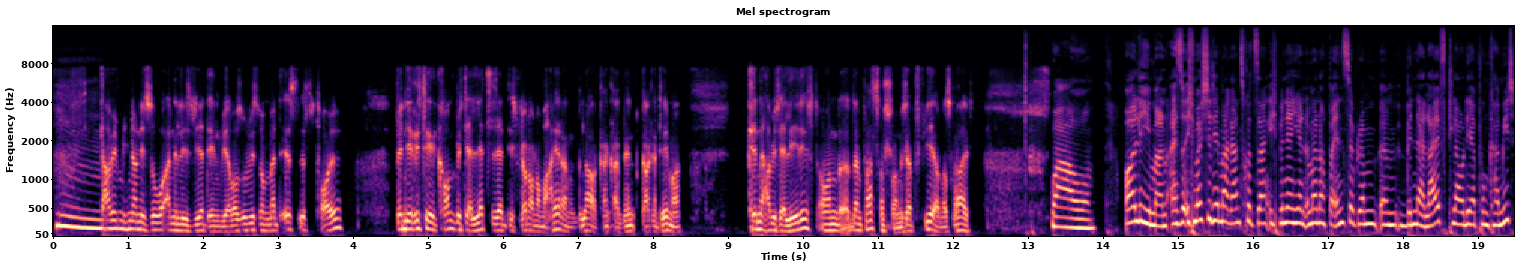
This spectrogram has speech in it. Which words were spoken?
Hm. Da habe ich mich noch nicht so analysiert irgendwie, aber so wie es im Moment ist, ist toll. Wenn die richtige kommt, bin ich der Letzte, der, ich werde auch noch mal heiraten, klar, kein, kein, gar kein Thema. Kinder habe ich erledigt und äh, dann passt das schon. Ich habe vier und das reicht. Wow. Olli, Mann, also ich möchte dir mal ganz kurz sagen, ich bin ja hier immer noch bei Instagram, ähm, bin da live, claudia.kamit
